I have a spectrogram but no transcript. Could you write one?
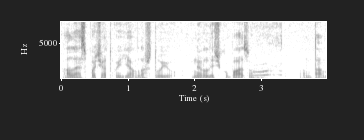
Але спочатку я влаштую невеличку базу. Вон там.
